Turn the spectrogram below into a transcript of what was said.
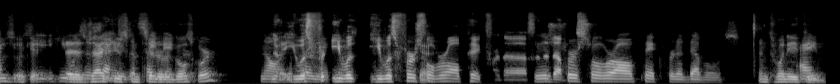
Hughes. Hughes, Okay. he- he is Jack Hughes he's a considered a goal scorer? No, No, he was fir- he was he was first Okay. overall pick for the for He the was Devils. first overall pick for the Devils. in 2018.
